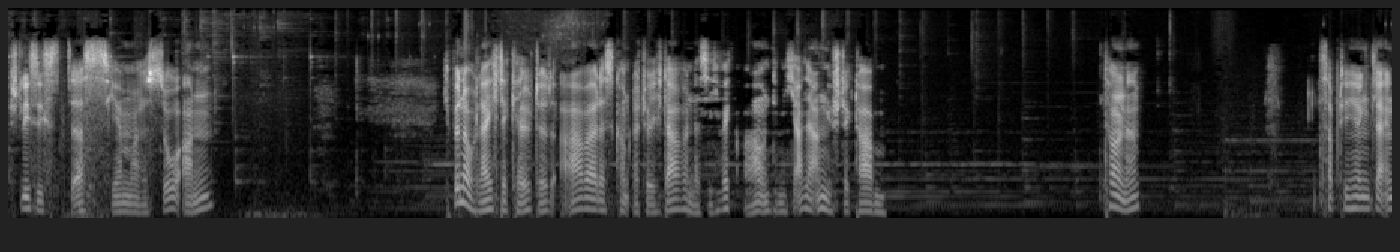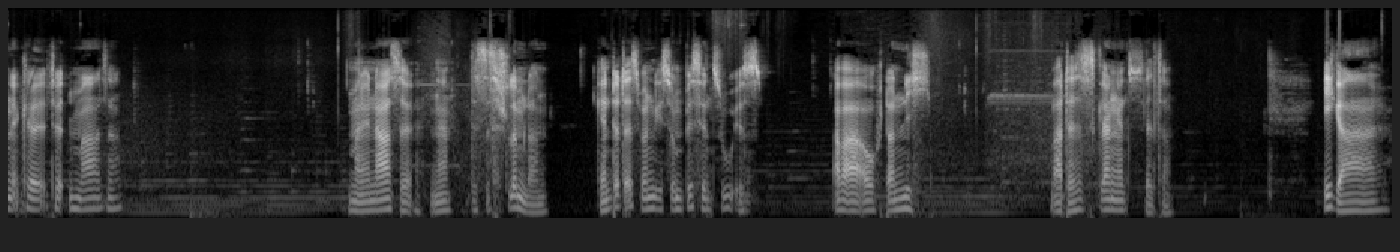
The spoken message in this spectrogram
Schließe ich das hier mal so an bin auch leicht erkältet, aber das kommt natürlich daran, dass ich weg war und die mich alle angesteckt haben. Toll, ne? Jetzt habt ihr hier einen kleinen erkälteten Mase. Meine Nase, ne? Das ist schlimm dann. Kennt ihr das, wenn die so ein bisschen zu ist? Aber auch dann nicht. Warte, das klang jetzt seltsam. Egal.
